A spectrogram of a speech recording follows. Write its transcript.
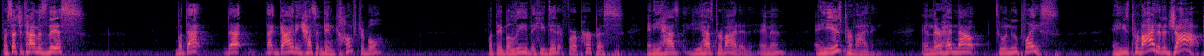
for such a time as this. But that, that, that guiding hasn't been comfortable. But they believe that He did it for a purpose and He has, he has provided. Amen? And He is providing. And they're heading out to a new place. And He's provided a job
